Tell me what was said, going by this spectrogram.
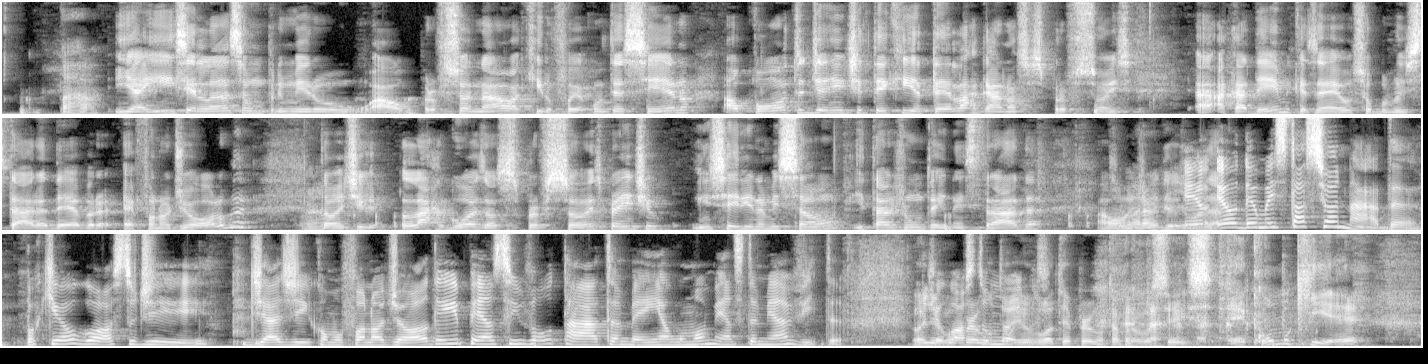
Aham. E aí você lança um primeiro algo profissional, aquilo foi acontecendo, ao ponto de a gente ter que até largar nossas profissões a- acadêmicas, né? Eu sou publicitário, a Débora é fonoaudióloga. Então a gente largou as nossas profissões pra gente inserir na missão e estar junto aí na estrada aonde. Deus Eu, eu dei uma estacionada, porque eu gosto de, de agir como fonoaudióloga e penso em voltar também em algum momento da minha vida. Olha, que eu gosto perguntar, eu muito. vou até perguntar pra vocês, é como que é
